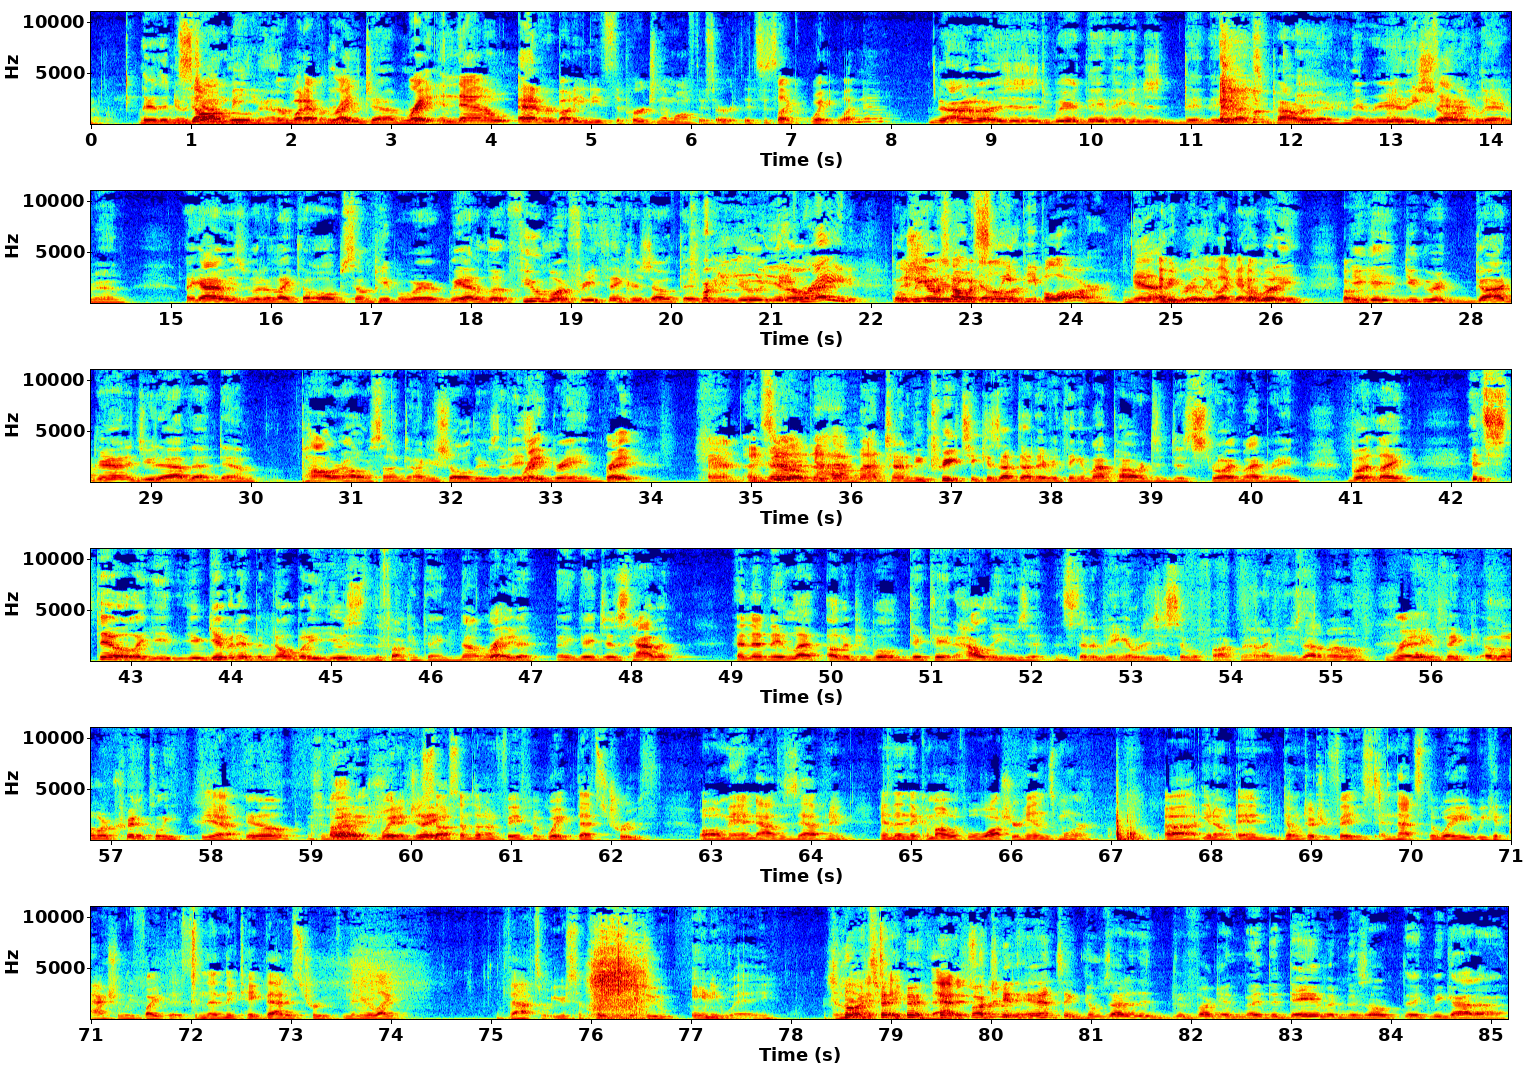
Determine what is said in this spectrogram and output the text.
They're the new zombie taboo, man. or whatever The right? right and now everybody needs to purge them off this earth. It's just like wait what now No, I don't know. It's just it's weird. They they can just they, they got some power there, and they really showed it there, man. Like I always would have liked to hope some people where we had a little, few more free thinkers out there than we do, you know. right But this we shows how really asleep don't. people are Yeah. I mean, really, like I know nobody. we're. You get you were God granted you to have that damn powerhouse on on your shoulders that is your brain. right. And, And zero people. I'm not trying to be preachy because I've done everything in my power to destroy my brain, but like, it's still like you you're giving it, but nobody uses the fucking thing, not one Right. bit. Like they just have it, and then they let other people dictate how they use it instead of being able to just say, "Well, fuck, man, I can use that on my own. Right? I can think a little more critically." Yeah. You know. Wait, wait, I just saw something on Facebook. Wait, that's truth. Oh man, now this is happening. And then they come out with, well, wash your hands more. Uh, you know, and don't touch your face. And that's the way we can actually fight this. And then they take that as truth. And then you're like, that's what you're supposed to do anyway. And you're going to take that as fucking truth? Hanson comes out of the, the fucking like the Dave and this whole like we got uh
